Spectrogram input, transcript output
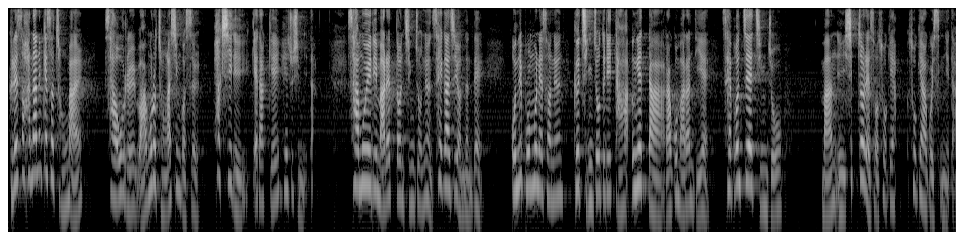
그래서 하나님께서 정말 사울을 왕으로 정하신 것을 확실히 깨닫게 해 주십니다. 사무엘이 말했던 징조는 세 가지였는데 오늘 본문에서는 그 징조들이 다 응했다라고 말한 뒤에 세 번째 징조만 이 10절에서 소개, 소개하고 있습니다.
